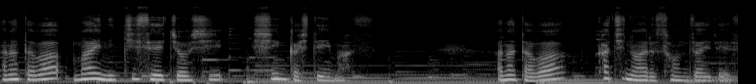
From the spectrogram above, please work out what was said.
あなたは毎日成長し進化しています。あなたは価値のある存在です。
